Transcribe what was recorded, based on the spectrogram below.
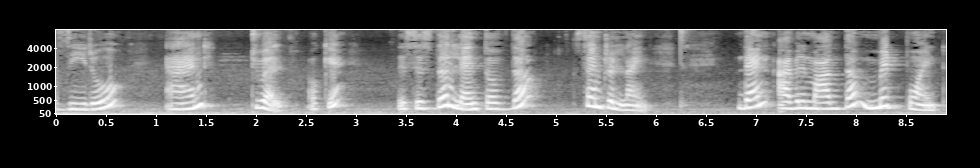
0 and 12. Okay. This is the length of the central line. Then I will mark the midpoint.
